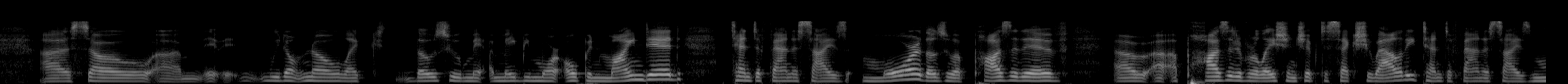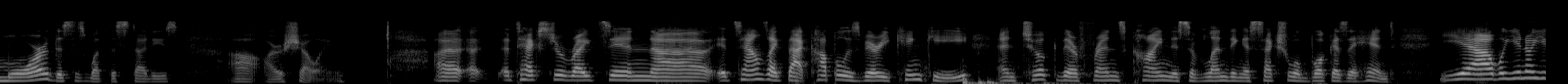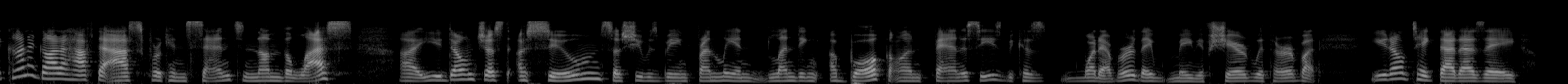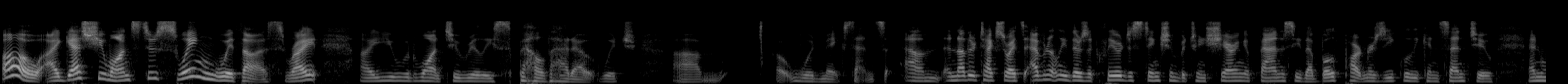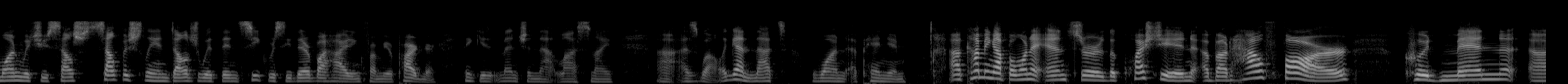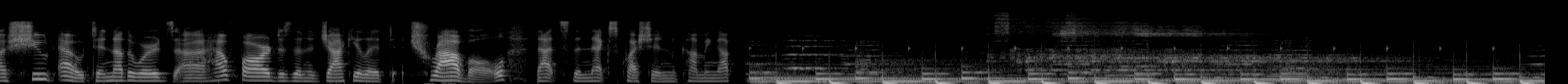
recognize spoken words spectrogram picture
uh, so um, it, it, we don't know, like those who may, may be more open minded tend to fantasize more. Those who have positive, uh, a positive relationship to sexuality tend to fantasize more. This is what the studies uh, are showing. Uh, a, a texter writes in, uh, it sounds like that couple is very kinky and took their friend's kindness of lending a sexual book as a hint. Yeah, well, you know, you kind of got to have to ask for consent nonetheless. Uh, you don't just assume. So she was being friendly and lending a book on fantasies because whatever they maybe have shared with her, but you don't take that as a, oh, I guess she wants to swing with us, right? Uh, you would want to really spell that out, which um, would make sense. Um, another text writes Evidently, there's a clear distinction between sharing a fantasy that both partners equally consent to and one which you self- selfishly indulge with in secrecy, thereby hiding from your partner. I think you mentioned that last night uh, as well. Again, that's one opinion. Uh, coming up, I want to answer the question about how far could men uh, shoot out? In other words, uh, how far does an ejaculate travel? That's the next question coming up.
